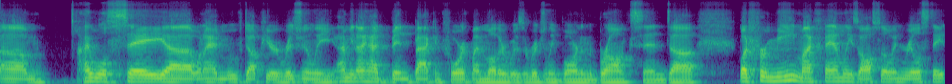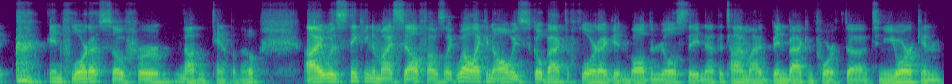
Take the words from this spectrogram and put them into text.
Um, I will say uh, when I had moved up here originally, I mean I had been back and forth. My mother was originally born in the Bronx, and uh, but for me, my family's also in real estate in Florida. So for not in Tampa though. I was thinking to myself, I was like, well, I can always go back to Florida, get involved in real estate. And at the time, I had been back and forth uh, to New York, and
